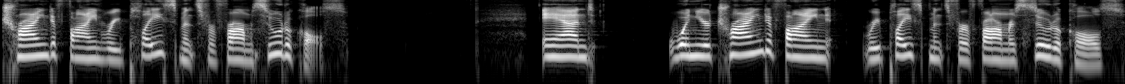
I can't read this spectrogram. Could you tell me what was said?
trying to find replacements for pharmaceuticals. And when you're trying to find replacements for pharmaceuticals,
